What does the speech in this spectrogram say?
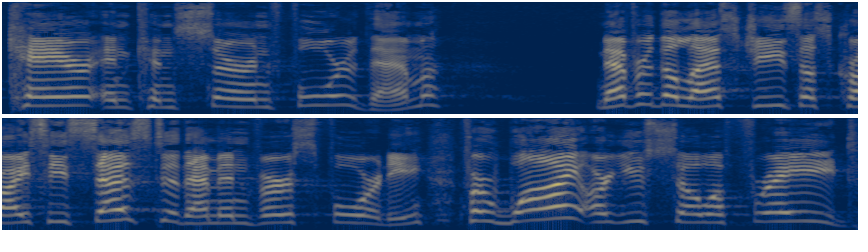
care and concern for them. Nevertheless, Jesus Christ, he says to them in verse 40, For why are you so afraid?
